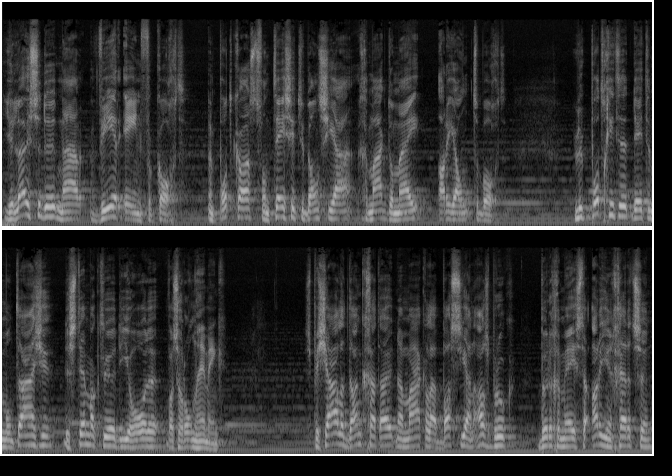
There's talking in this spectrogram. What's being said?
Je luisterde naar Weer één Verkocht. Een podcast van TC Tubantia, gemaakt door mij, Arjan Tebocht. Luc Potgieten deed de montage. De stemacteur die je hoorde was Ron Hemming. Speciale dank gaat uit naar makelaar Bastiaan Asbroek, burgemeester Arjen Gertsen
